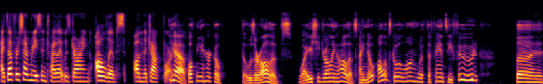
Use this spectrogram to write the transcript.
I thought for some reason Twilight was drawing olives on the chalkboard. Yeah, both me and her go, Those are olives. Why is she drawing olives? I know olives go along with the fancy food, but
